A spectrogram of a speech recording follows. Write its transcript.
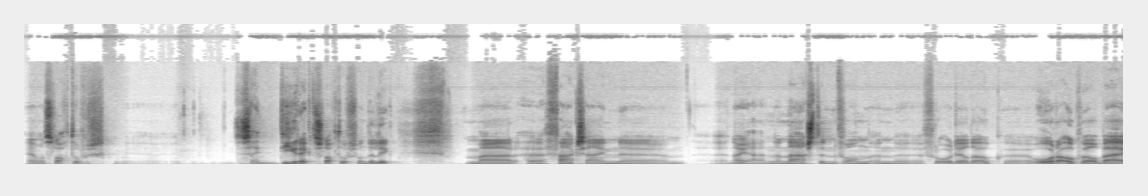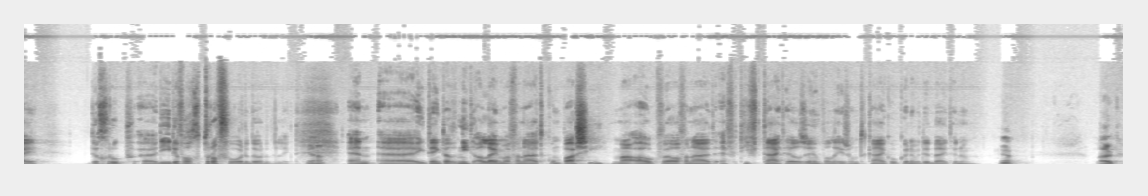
want slachtoffers zijn direct slachtoffers van delict. Maar vaak zijn nou ja, naasten van een veroordeelde ook, horen ook wel bij de groep die in ieder geval getroffen worden door het delict. Ja. En ik denk dat het niet alleen maar vanuit compassie, maar ook wel vanuit effectiviteit heel zinvol is om te kijken hoe kunnen we dit beter doen. Ja, leuk.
